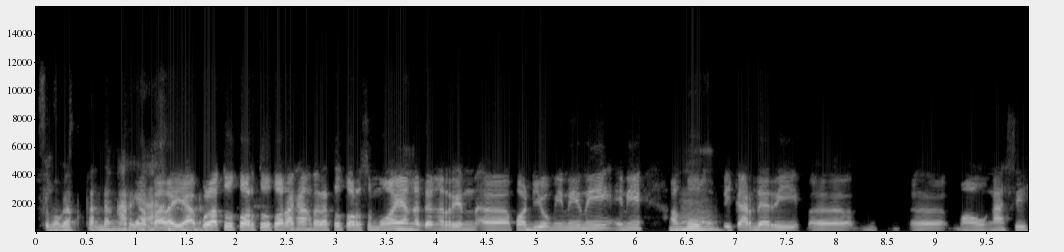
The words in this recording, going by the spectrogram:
Semoga terdengar ya. apa-apa ya. Buat tutor-tutor, akan teteh tutor semua yang Hmm. ngedengerin eh, podium ini nih, ini aku Hmm. Fikar dari eh, eh, mau ngasih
